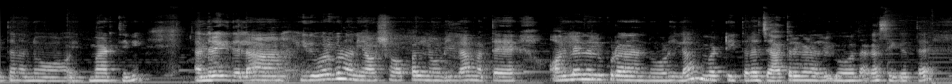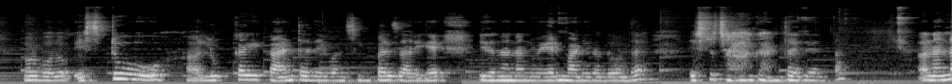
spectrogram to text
ಅಂತ ನಾನು ಇದು ಮಾಡ್ತೀನಿ. ಅಂದರೆ ಇದೆಲ್ಲ ಇದುವರೆಗೂ ನಾನು ಯಾವ ಶಾಪಲ್ಲಿ ನೋಡಿಲ್ಲ, ಮತ್ತು ಆನ್ಲೈನಲ್ಲೂ ಕೂಡ ನಾನು ನೋಡಿಲ್ಲ ಬಟ್ ಈ ಥರ ಜಾತ್ರೆಗಳಲ್ಲಿ ಹೋದಾಗ ಸಿಗುತ್ತೆ. ನೋಡ್ಬೋದು. ಎಷ್ಟು ಲುಕ್ಕಾಗಿ ಕಾಣ್ತಾ ಇದೆ ಒಂದು ಸಿಂಪಲ್ ಸಾರಿಗೆ ಇದನ್ನು ನಾನು ವೇರ್ ಮಾಡಿರೋದು ಅಂದರೆ ಎಷ್ಟು ಚೆನ್ನಾಗಿ ಕಾಣ್ತಾ ಇದೆ ಅಂತ. ನನ್ನ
